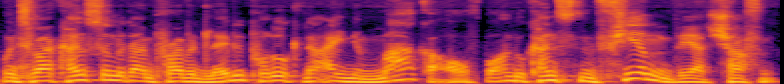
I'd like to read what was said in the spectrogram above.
Und zwar kannst du mit einem Private Label Produkt eine eigene Marke aufbauen. Du kannst einen Firmenwert schaffen.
